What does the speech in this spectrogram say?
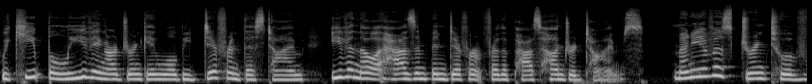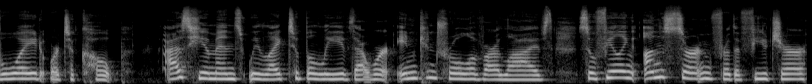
we keep believing our drinking will be different this time, even though it hasn't been different for the past hundred times. Many of us drink to avoid or to cope. As humans, we like to believe that we're in control of our lives, so feeling uncertain for the future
